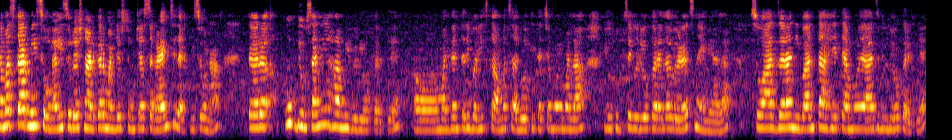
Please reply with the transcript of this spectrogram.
नमस्कार मी सोनाली सुरेश नाडकर म्हणजेच तुमच्या सगळ्यांची लाडकी सोना. तर खूप दिवसांनी हा मी व्हिडिओ करते. मध्यंतरी बरीच कामं चालू होती त्याच्यामुळे मला यूट्यूबचे व्हिडिओ करायला वेळच नाही मिळाला. सो आज जरा निवांत आहे त्यामुळे आज व्हिडिओ करते.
